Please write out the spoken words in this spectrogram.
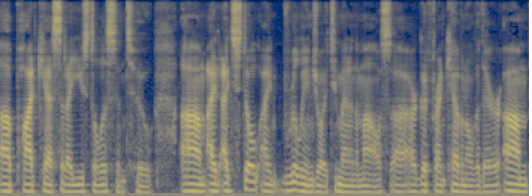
uh, podcasts that I used to listen to. Um, I, I still I really enjoy Two Men and the Mouse. Uh, our good friend Kevin over there. Um,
